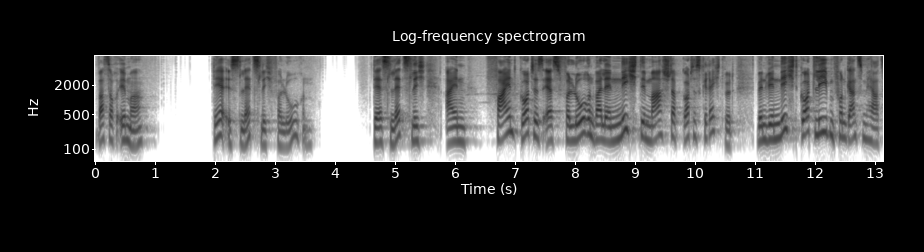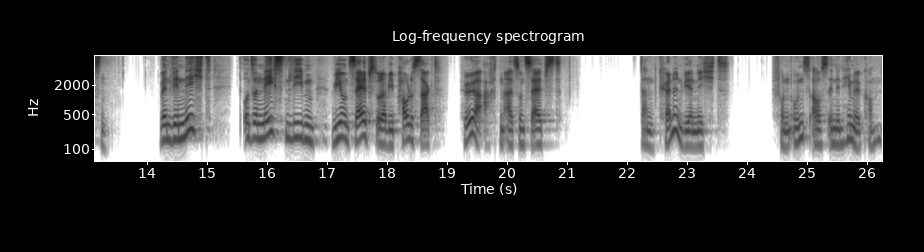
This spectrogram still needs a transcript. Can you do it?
was auch immer, der ist letztlich verloren. Der ist letztlich ein Feind Gottes. Er ist verloren, weil er nicht dem Maßstab Gottes gerecht wird. Wenn wir nicht Gott lieben von ganzem Herzen, wenn wir nicht unseren Nächsten lieben wie uns selbst oder wie Paulus sagt, höher achten als uns selbst, dann können wir nicht von uns aus in den Himmel kommen.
